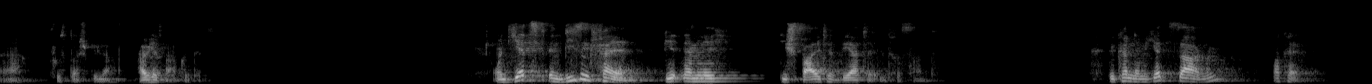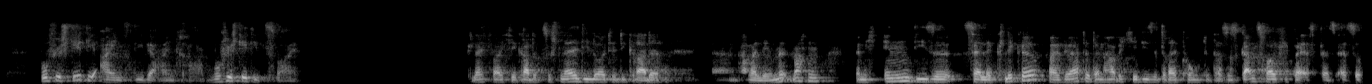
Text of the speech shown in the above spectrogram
Ja, Fußballspieler. Habe ich jetzt mal abgekürzt. Und jetzt in diesen Fällen wird nämlich die Spalte Werte interessant. Wir können nämlich jetzt sagen, okay, wofür steht die 1, die wir eintragen? Wofür steht die 2? Vielleicht war ich hier gerade zu schnell. Die Leute, die gerade äh, parallel mitmachen, wenn ich in diese Zelle klicke bei Werte, dann habe ich hier diese drei Punkte. Das ist ganz häufig bei SPSS so,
